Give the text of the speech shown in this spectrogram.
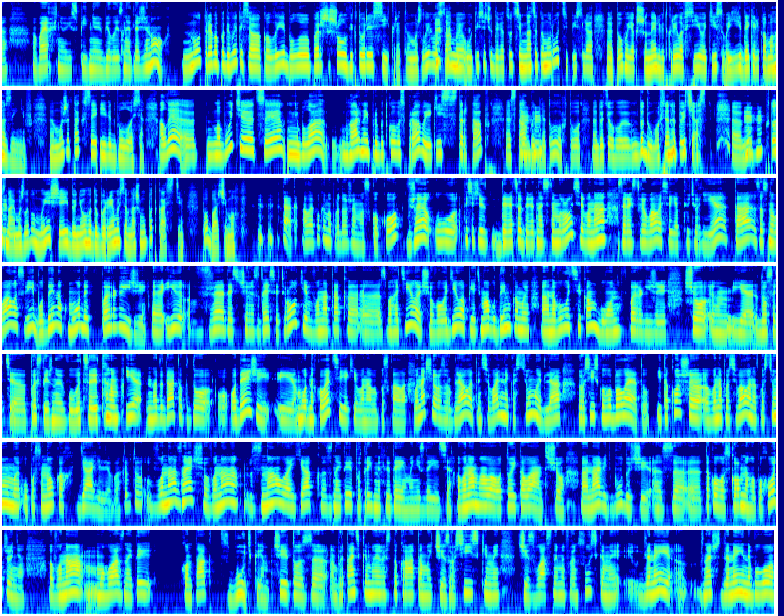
верхньої спідньої білизни для жінок. Ну, треба подивитися, коли було перше шоу Вікторія Сікрет. Можливо, саме у 1917 році, після е, того, як Шанель відкрила всі оті свої декілька магазинів. Е, може, так все і відбулося. Але е, Мабуть, е, це була гарна і прибуткова справа, якийсь стартап е, став би для того, хто е, до цього додумався на той час. Ну, Хто знає, можливо, ми ще й до нього доберемося в нашому подкасті. Побачимо. Так, але поки ми продовжуємо з Коко, вже у 1919 році вона зареєструвалася як кютюр'є та заснувала свій будинок моди в Парижі. Е, і вже десь через 10 років вона так е, збагатіла, що володіла п'ятьма будинками на вулиці Камбон в Парижі, що ем, є досить престижною вулицею там. І на додаток до одежі і модних колекцій, які вона випускала, вона ще розробляла танцювальні костюми для російського балету. І також е, вона працювала над костюмами у постановках Дягілєва. Тобто вона знає, що вона знала, як знайти потрібних людей, мені здається. Вона мала той талант, що е, навіть будучи е, з такого скромного походження, вона могла знайти контакт з будь-ким, чи то з британськими аристократами, чи з російськими, чи з власними французькими. Для неї, е, знаєш, для неї не було.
